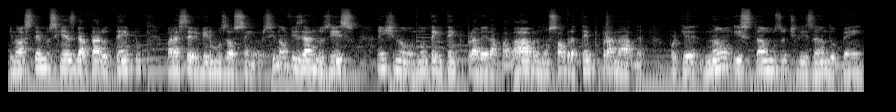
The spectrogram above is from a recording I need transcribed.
E nós temos que resgatar o tempo para servirmos ao Senhor. Se não fizermos isso, a gente não, não tem tempo para ler a palavra, não sobra tempo para nada, porque não estamos utilizando bem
